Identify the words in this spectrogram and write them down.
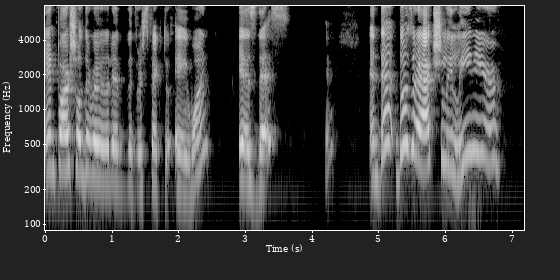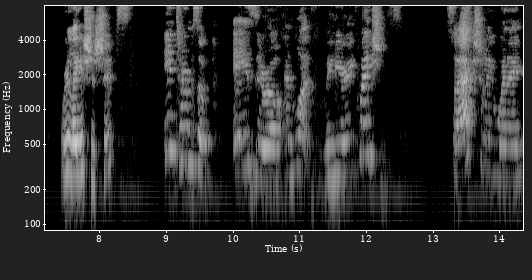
And partial derivative with respect to A1 is this. Okay? And that those are actually linear relationships in terms of A0 and 1, linear equations. So actually when I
